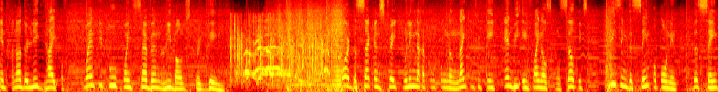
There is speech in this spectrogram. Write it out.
and another league high of 22.7 rebounds per game. For the second straight, muling nakatungtong ng 1958 NBA Finals ang Celtics facing the same opponent, the St.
